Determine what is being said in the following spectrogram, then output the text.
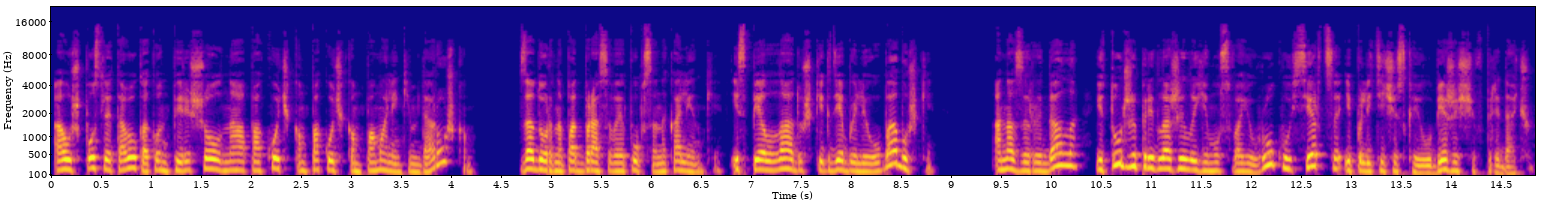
А уж после того, как он перешел на по кочкам-по кочкам по маленьким дорожкам, задорно подбрасывая пупса на коленки, и спел ладушки, где были у бабушки, она зарыдала и тут же предложила ему свою руку, сердце и политическое убежище в придачу.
